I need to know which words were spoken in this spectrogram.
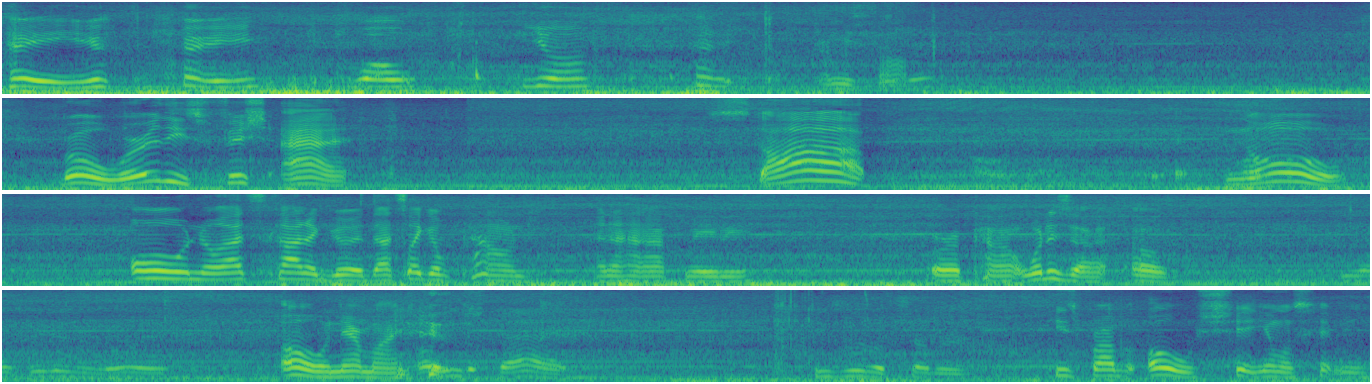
Hey, hey, whoa, yeah, hey. Let me stop. Bro, where are these fish at? Stop. No. Oh, no, that's kind of good. That's like a pound and a half, maybe. Or a pound. What is that? Oh. Yeah, bigger than yours. Oh, never mind. Oh, he's fat. He's a little chubber. He's probably. Oh shit! You almost hit me.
